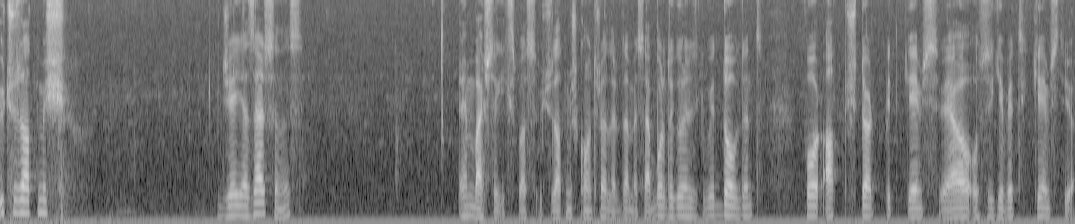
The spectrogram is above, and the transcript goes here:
360 C yazarsanız en baştaki Xbox 360 controller'da mesela burada gördüğünüz gibi Dovent for 64 bit games veya 32 bit games diyor.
